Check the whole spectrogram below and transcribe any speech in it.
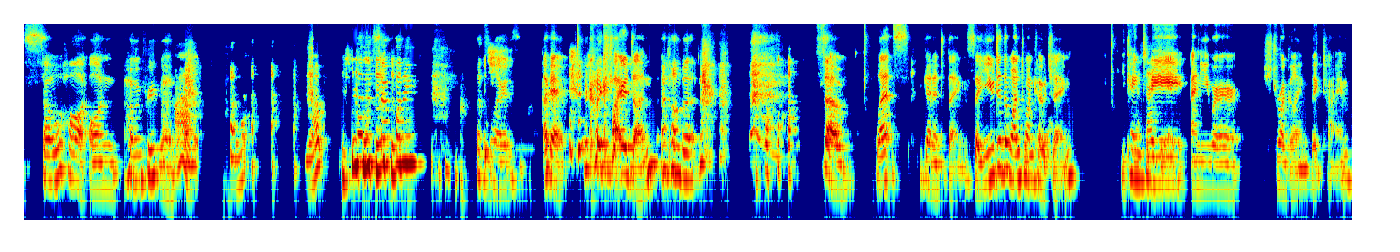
so hot on Home Improvement. Ah, yep. yep. that is so funny. That's hilarious. Okay, quick fire done. I love it. so let's get into things. So you did the one-to-one coaching. You came yes, to me and you were struggling big time.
